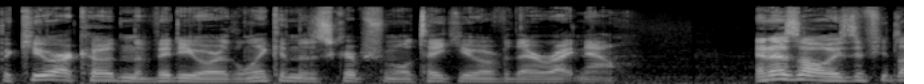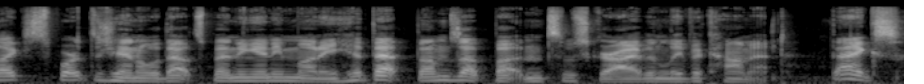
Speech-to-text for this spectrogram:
The QR code in the video or the link in the description will take you over there right now. And as always, if you'd like to support the channel without spending any money, hit that thumbs up button, subscribe, and leave a comment. Thanks!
